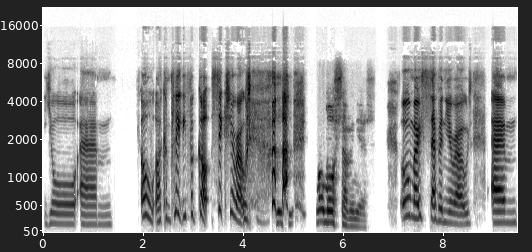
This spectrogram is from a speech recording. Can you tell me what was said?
your. Um, oh, I completely forgot. Six year old. Almost seven, yes. Almost seven year old. Um,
